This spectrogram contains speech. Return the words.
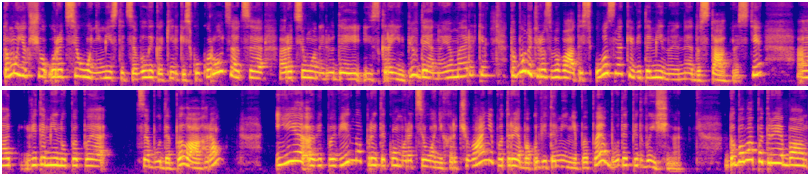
Тому, якщо у раціоні міститься велика кількість кукурудзи, а це раціони людей із країн Південної Америки, то будуть розвиватись ознаки вітамінної недостатності, вітаміну ПП це буде пелагра. І, відповідно, при такому раціоні харчування потреба у вітаміні ПП буде підвищеною. Добова потреба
